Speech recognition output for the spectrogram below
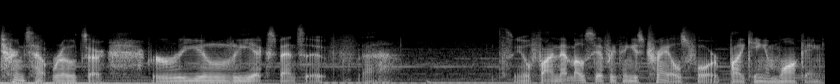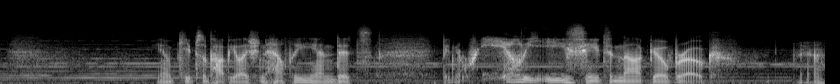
Turns out roads are really expensive. Uh, so you'll find that most everything is trails for biking and walking. You know, keeps the population healthy, and it's been really easy to not go broke. Yeah.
